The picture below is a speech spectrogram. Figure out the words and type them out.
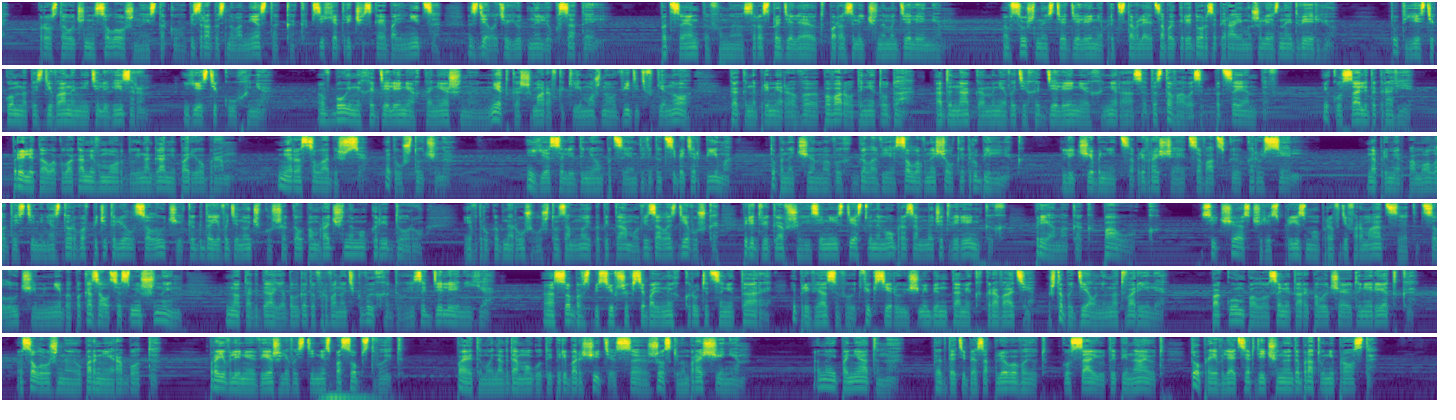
Просто очень сложно из такого безрадостного места, как психиатрическая больница, сделать уютный люкс-отель. Пациентов у нас распределяют по различным отделениям. В сущности, отделение представляет собой коридор, запираемый железной дверью. Тут есть и комната с диванами и телевизором, есть и кухня. В буйных отделениях, конечно, нет кошмаров, какие можно увидеть в кино – как, например, в «Повороты не туда». Однако мне в этих отделениях не раз доставалось от пациентов. И кусали до крови. Прилетало кулаками в морду и ногами по ребрам. Не расслабишься, это уж точно. Если днем пациенты ведут себя терпимо, то по ночам в их голове словно щелкает рубильник. Лечебница превращается в адскую карусель. Например, по молодости меня здорово впечатлил случай, когда я в одиночку шагал по мрачному коридору и вдруг обнаружил, что за мной по пятам увязалась девушка, передвигавшаяся неестественным образом на четвереньках, прямо как паук. Сейчас через призму правдеформации этот случай мне бы показался смешным, но тогда я был готов рвануть к выходу из отделения – Особо взбесившихся больных крутят санитары и привязывают фиксирующими бинтами к кровати, чтобы дел не натворили. По кумполу санитары получают нередко. Сложная у парней работа. Проявлению вежливости не способствует. Поэтому иногда могут и переборщить с жестким обращением. Оно и понятно, когда тебя заплевывают, кусают и пинают – то проявлять сердечную доброту непросто.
